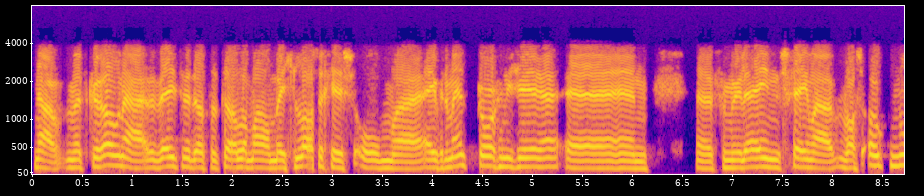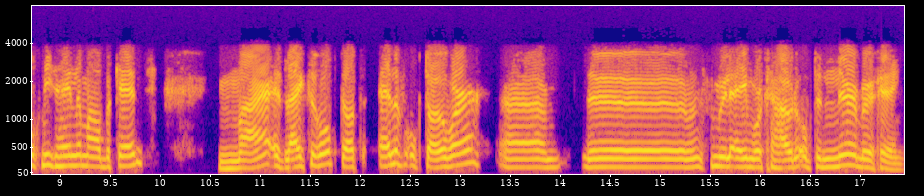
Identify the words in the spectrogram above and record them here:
Nou, met corona weten we dat het allemaal een beetje lastig is om eh, evenementen te organiseren. En eh Formule 1 schema was ook nog niet helemaal bekend. Maar het lijkt erop dat 11 oktober eh, de Formule 1 wordt gehouden op de Nürburgring.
